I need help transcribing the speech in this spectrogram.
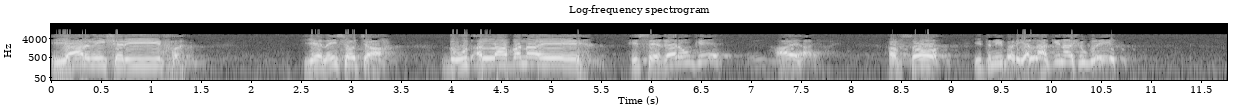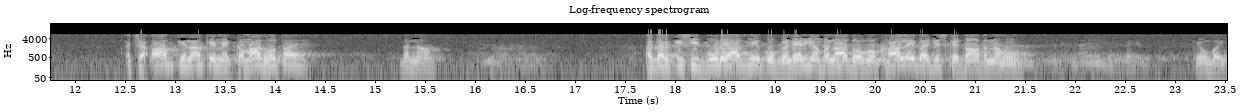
یارویں شریف۔ یہ نہیں سوچا۔ دودھ اللہ بنائے۔ حصے غیروں کے۔ ہائے ہائے افسوس، اتنی بڑی اللہ کی نا شکری اچھا آپ کے علاقے میں کماد ہوتا ہے؟ گنا۔ اگر کسی بوڑھے آدمی کو گنڈیریاں بنا دو، وہ کھا لے گا جس کے دانت نہ ہو کیوں بھائی؟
